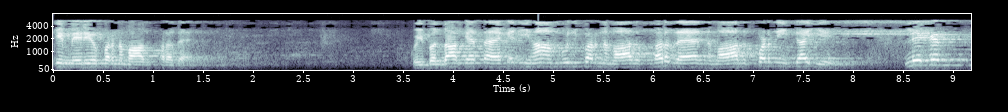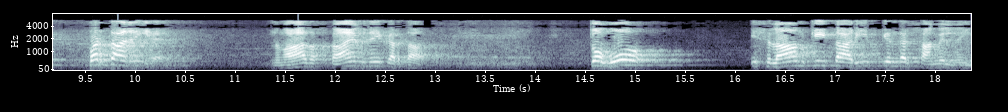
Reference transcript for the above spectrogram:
کہ میرے اوپر نماز فرض ہے۔ کوئی بندہ کہتا ہے کہ جی ہاں مجھ پر نماز فرض ہے، نماز پڑھنی چاہیے، لیکن پڑھتا نہیں ہے، نماز قائم نہیں کرتا۔ تو وہ اسلام کی تعریف کے اندر شامل نہیں۔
